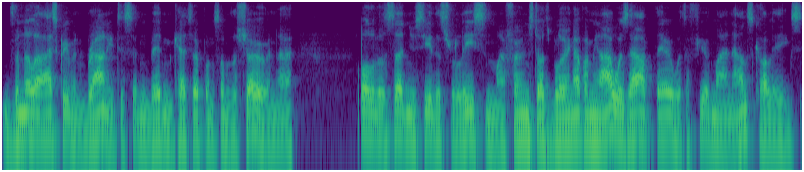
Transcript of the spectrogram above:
vanilla ice cream and brownie to sit in bed and catch up on some of the show. And uh, all of a sudden, you see this release, and my phone starts blowing up. I mean, I was out there with a few of my announced colleagues,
